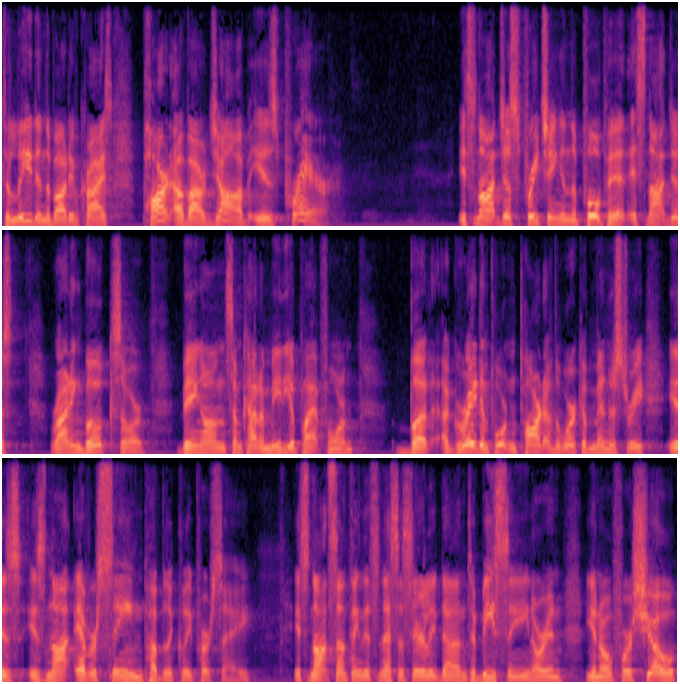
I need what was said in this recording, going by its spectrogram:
to lead in the body of Christ, part of our job is prayer. It's not just preaching in the pulpit, it's not just writing books or being on some kind of media platform, but a great important part of the work of ministry is, is not ever seen publicly per se. It's not something that's necessarily done to be seen or in, you know, for show,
